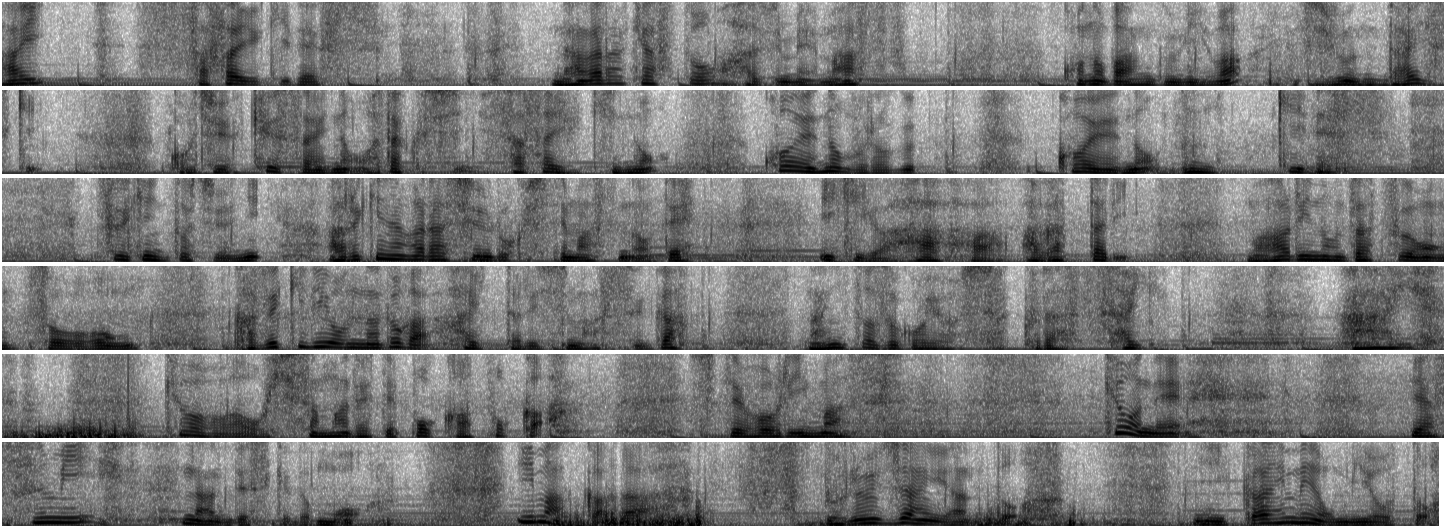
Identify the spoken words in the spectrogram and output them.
はい、笹雪です。ながらキャストを始めます。この番組は自分大好き、59歳の私、笹雪の声のブログ、声の日記です。通勤途中に歩きながら収録してますので、息がはあはあ上がったり、周りの雑音、騒音、風切り音などが入ったりしますが、何卒ご容赦ください。はい。今日はお日様出てポカポカしております。今日ね、休みなんですけども、今からブルージャイアント2回目を見ようと、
